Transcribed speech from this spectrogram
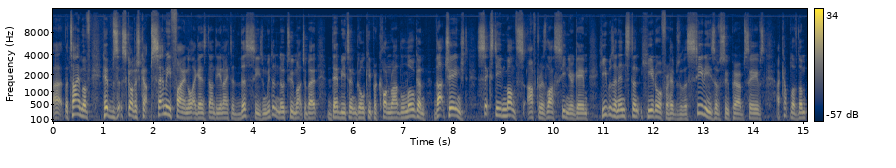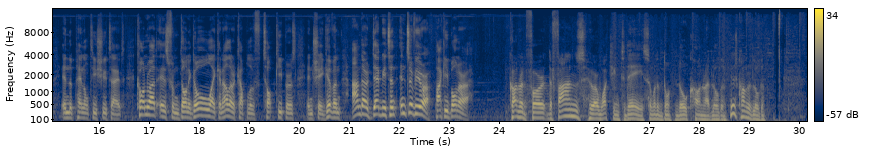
At the time of Hibs Scottish Cup semi-final against Dundee United this season, we didn't know too much about debutant goalkeeper Conrad Logan. That changed. 16 months after his last senior game, he was an instant hero for Hibs with a series of superb saves, a couple of them in the penalty shootout. Conrad is from Donegal, like another couple of top keepers in Shay Given, and our debutant interviewer, Paddy Bonner. Conrad, for the fans who are watching today, some of them don't know Conrad Logan. Who's Conrad Logan?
